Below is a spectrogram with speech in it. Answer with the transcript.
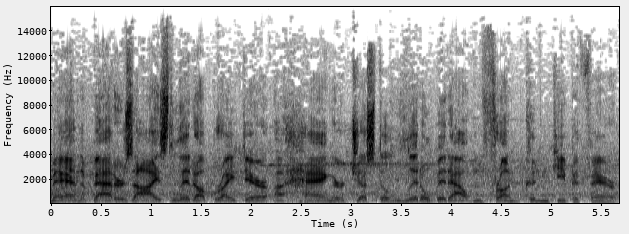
Man, the batter's eyes lit up right there. A hanger just a little bit out in front. Couldn't keep it fair.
